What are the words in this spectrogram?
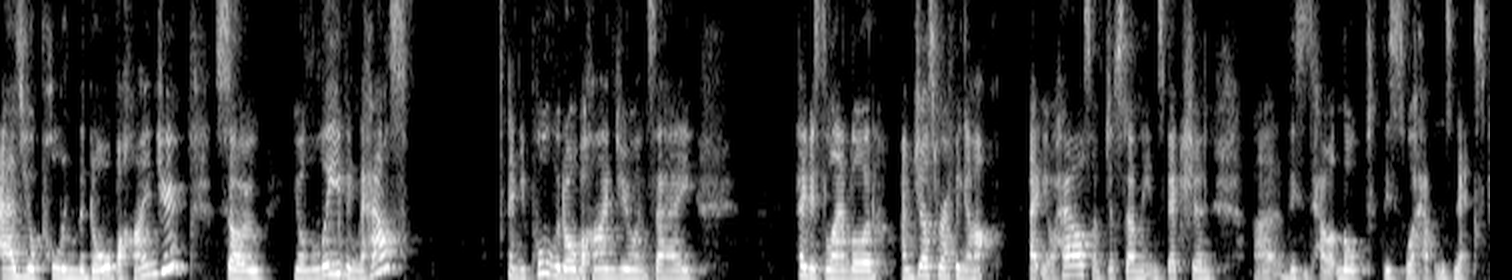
as you're pulling the door behind you. So you're leaving the house and you pull the door behind you and say, Hey, Mr. Landlord, I'm just wrapping up at your house. I've just done the inspection. Uh, this is how it looked. This is what happens next.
